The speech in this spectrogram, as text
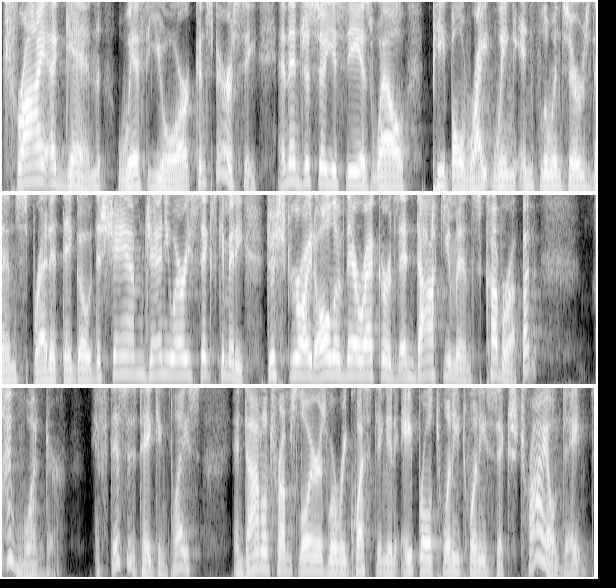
Try again with your conspiracy. And then, just so you see as well, people, right wing influencers, then spread it. They go, the sham January 6th committee destroyed all of their records and documents, cover up. But I wonder if this is taking place and Donald Trump's lawyers were requesting an April 2026 trial date,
